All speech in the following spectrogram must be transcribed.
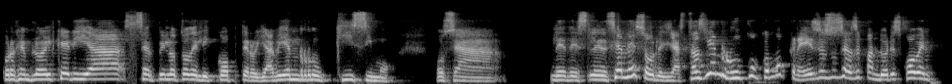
Por ejemplo, él quería ser piloto de helicóptero, ya bien ruquísimo, o sea, le, le decían eso, le ya estás bien ruco, ¿cómo crees? Eso se hace cuando eres joven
